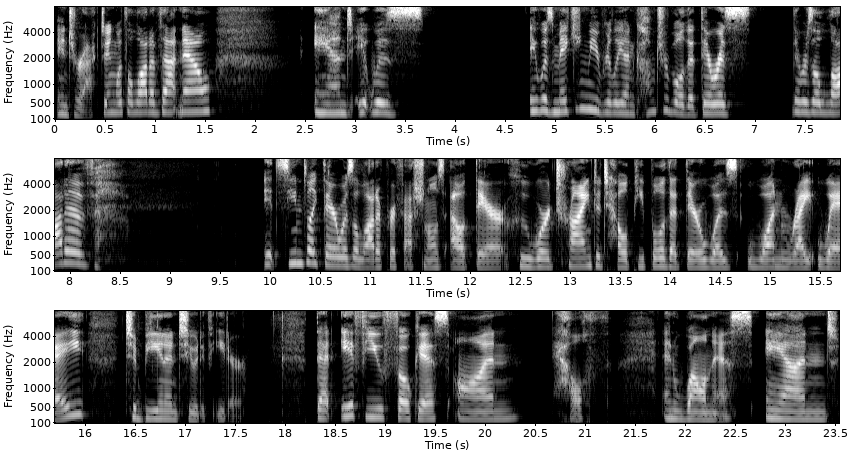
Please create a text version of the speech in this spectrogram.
interacting with a lot of that now. And it was it was making me really uncomfortable that there was there was a lot of it seemed like there was a lot of professionals out there who were trying to tell people that there was one right way to be an intuitive eater. That if you focus on health and wellness and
